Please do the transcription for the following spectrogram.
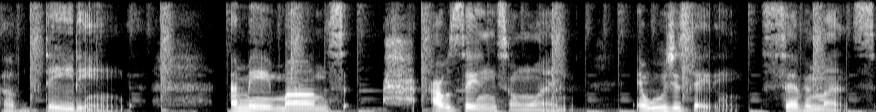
of dating. I mean, moms, I was dating someone and we were just dating seven months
